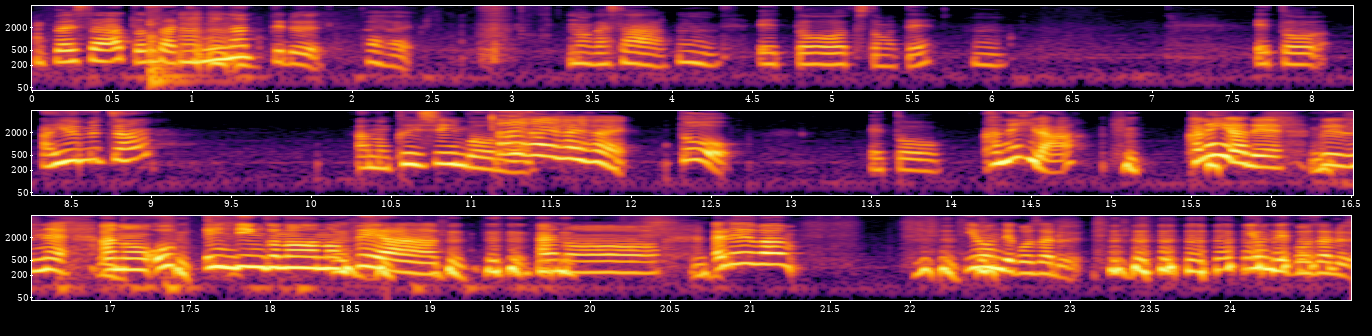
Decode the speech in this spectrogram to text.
私さあとさ気になってるはいはい。のがさ、うん。えっとちょっと待って。うん。えっとあゆむちゃん？あの食いしん坊の、はいはいはい。とえっと金平？金平ででねあのおエンディングのあのペア あのーあれは読んでござる？読んでござる？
